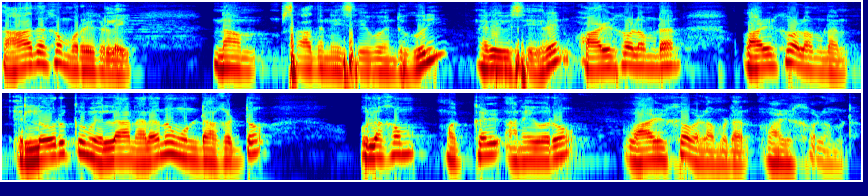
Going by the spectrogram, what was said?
சாதக முறைகளை நாம் சாதனை செய்வோம் என்று கூறி நிறைவு செய்கிறேன். வாழ்க வளமுடன் வாழ்க வளமுடன். எல்லோருக்கும் எல்லா நலனும் உண்டாகட்டும். உலகம் மக்கள் அனைவரும் வாழ்க வளமுடன் வாழ்க வளமுடன்.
